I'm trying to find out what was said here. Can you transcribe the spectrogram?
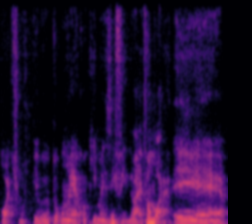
Ótimo. Eu, eu tô com um eco aqui, mas enfim, vai, vamos embora. É...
